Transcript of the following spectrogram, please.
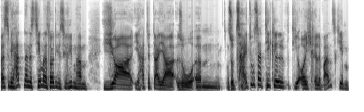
weißt du, wir hatten dann das Thema, dass Leute geschrieben haben, ja, ihr hattet da ja so, ähm, so Zeitungsartikel, die euch Relevanz geben,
